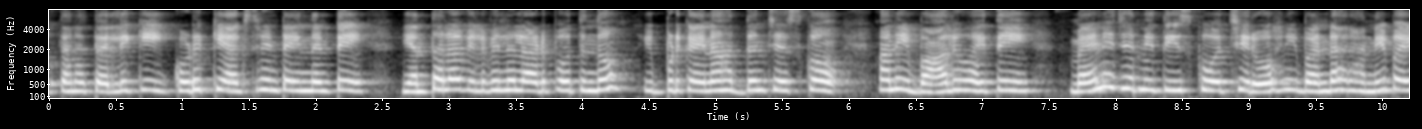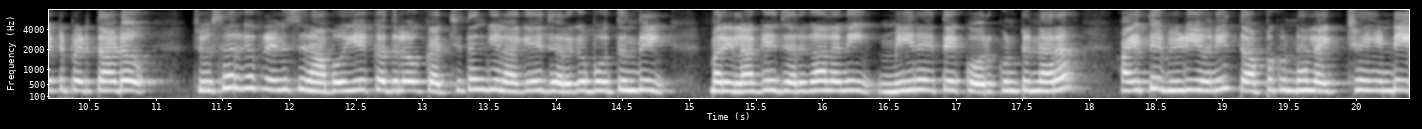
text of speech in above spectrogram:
తన తల్లికి కొడుక్కి యాక్సిడెంట్ అయిందంటే ఎంతలా విలువిల్లలాడిపోతుందో ఇప్పటికైనా అర్థం చేసుకో అని బాలు అయితే మేనేజర్ని తీసుకువచ్చి రోహిణి బండారాన్ని బయట పెడతాడు. చూసారుగా ఫ్రెండ్స్ రాబోయే కథలో ఖచ్చితంగా ఇలాగే జరగబోతుంది. మరి ఇలాగే జరగాలని మీరైతే కోరుకుంటున్నారా? అయితే వీడియోని తప్పకుండా లైక్ చేయండి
